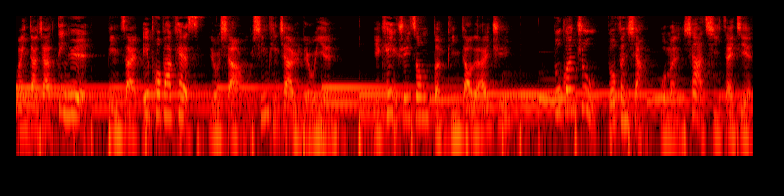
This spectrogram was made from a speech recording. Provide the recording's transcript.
欢迎大家订阅，并在 Apple Podcast 留下五星评价与留言，也可以追踪本频道的 IG，多关注多分享。我们下期再见。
